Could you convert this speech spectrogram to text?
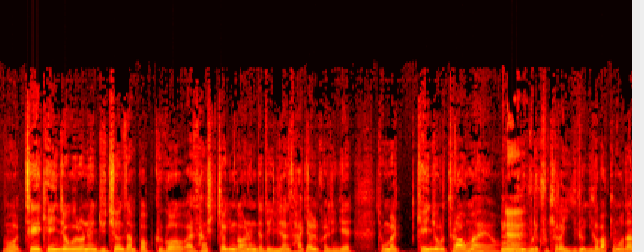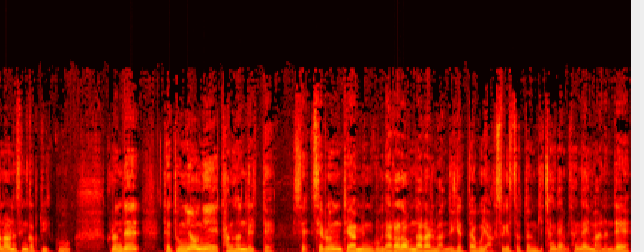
뭐 제 개인적으로는 유치원 3법 그거 상식적인 거 하는데도 1년 4개월 걸린 게 정말 개인적으로 트라우마예요. 네. 우리, 우리 국회가 이러, 이거밖에 못하나 하는 생각도 있고 그런데 대통령이 당선될 때 새, 새로운 대한민국 나라다운 나라를 만들겠다고 약속했었던 게 상당히, 상당히 많은데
